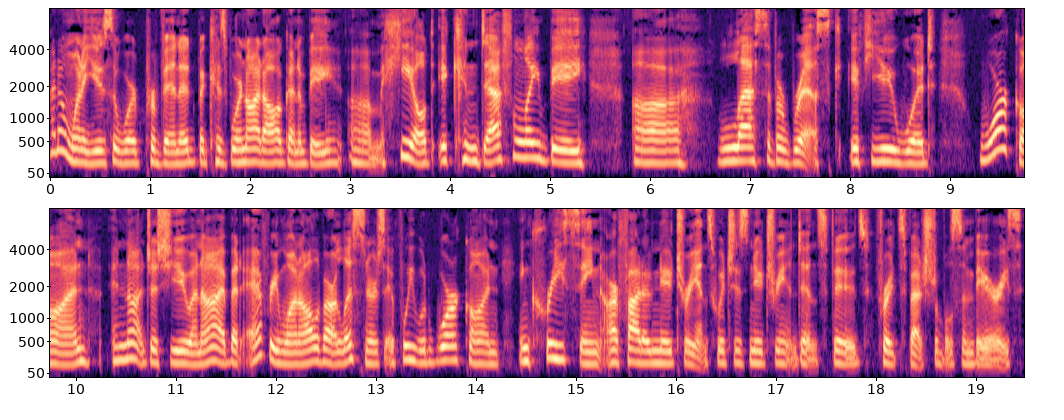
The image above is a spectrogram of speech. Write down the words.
I don't want to use the word prevented because we're not all going to be um, healed. It can definitely be uh, less of a risk if you would work on, and not just you and I, but everyone, all of our listeners, if we would work on increasing our phytonutrients, which is nutrient dense foods, fruits, vegetables, and berries.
